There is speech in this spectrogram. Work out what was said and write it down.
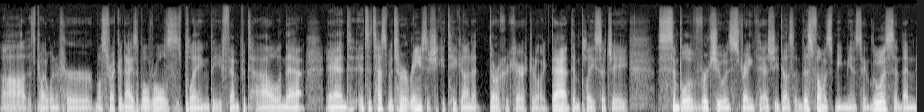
Uh, that's probably one of her most recognizable roles, is playing the femme fatale in that. And it's a testament to her range that she could take on a darker character like that, then play such a symbol of virtue and strength as she does in this film is Meet Me in St. Louis, and then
